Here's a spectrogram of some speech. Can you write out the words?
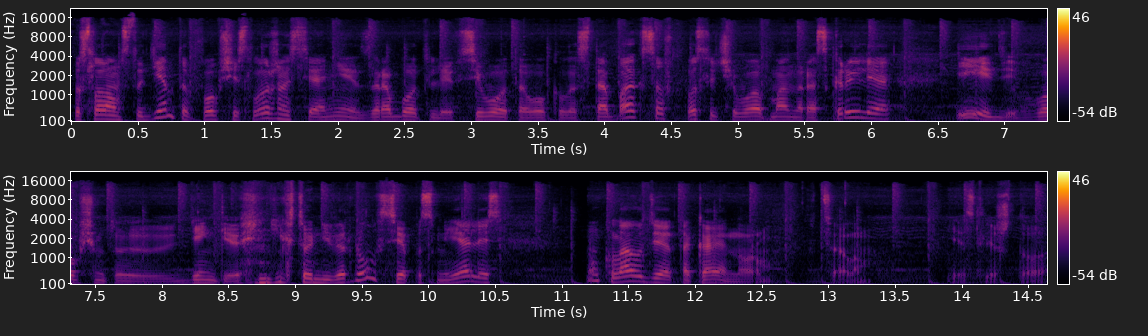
По словам студентов, в общей сложности они заработали всего-то около 100 баксов, после чего обман раскрыли, и, в общем-то, деньги никто не вернул, все посмеялись. Ну, Клаудия такая норм в целом, если что.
